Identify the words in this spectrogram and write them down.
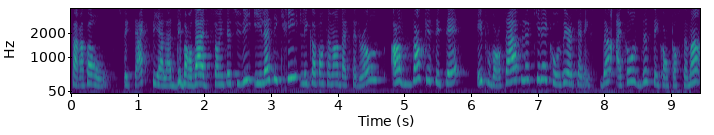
par rapport au spectacle puis à la débandade qui s'en était suivie, et il a décrit les comportements d'Axel Rose en disant que c'était épouvantable qu'il ait causé un tel incident à cause de ses comportements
